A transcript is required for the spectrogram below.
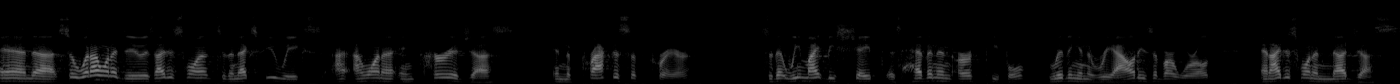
And uh, so, what I want to do is, I just want to the next few weeks, I, I want to encourage us in the practice of prayer so that we might be shaped as heaven and earth people living in the realities of our world. And I just want to nudge us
